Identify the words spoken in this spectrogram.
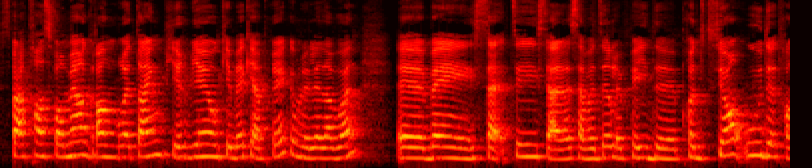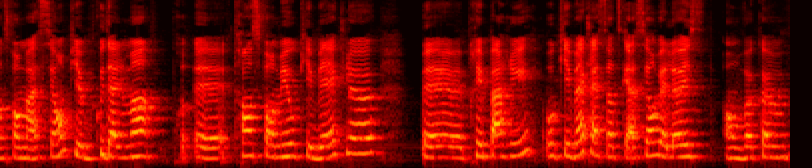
se faire transformer en Grande-Bretagne, puis il revient au Québec après, comme le lait d'avoine, euh, ben, ça, ça, ça va dire le pays de production ou de transformation. Puis il y a beaucoup d'aliments euh, transformé au Québec, là, euh, préparé au Québec, la certification, ben là, on va comme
